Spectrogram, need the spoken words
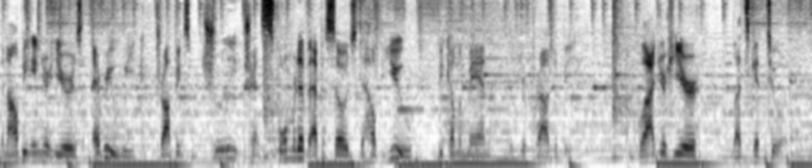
then I'll be in your ears every week, dropping some truly transformative episodes to help you become a man that you're proud to be. I'm glad you're here. Let's get to it.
